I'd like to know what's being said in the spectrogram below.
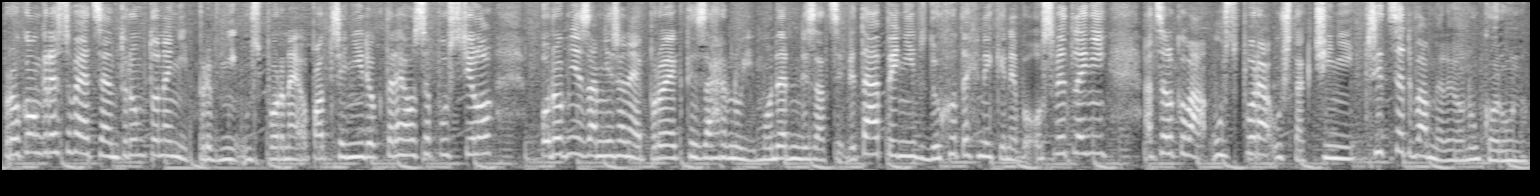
Pro kongresové centrum to není první úsporné opatření, do kterého se pustilo. Podobně zaměřené projekty zahrnují modernizaci vytápění, vzduchotechniky nebo osvětlení a celková úspora už tak činí 32 milionů korun.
